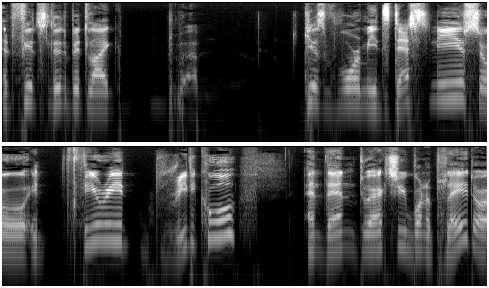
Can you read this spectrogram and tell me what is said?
It feels a little bit like uh, Gears of War meets Destiny. So in theory, really cool. And then, do I actually want to play it, or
